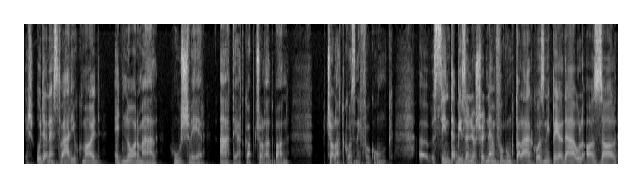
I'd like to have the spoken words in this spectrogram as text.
és ugyanezt várjuk majd egy normál húsvér átélt kapcsolatban csalatkozni fogunk. Szinte bizonyos, hogy nem fogunk találkozni például azzal,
